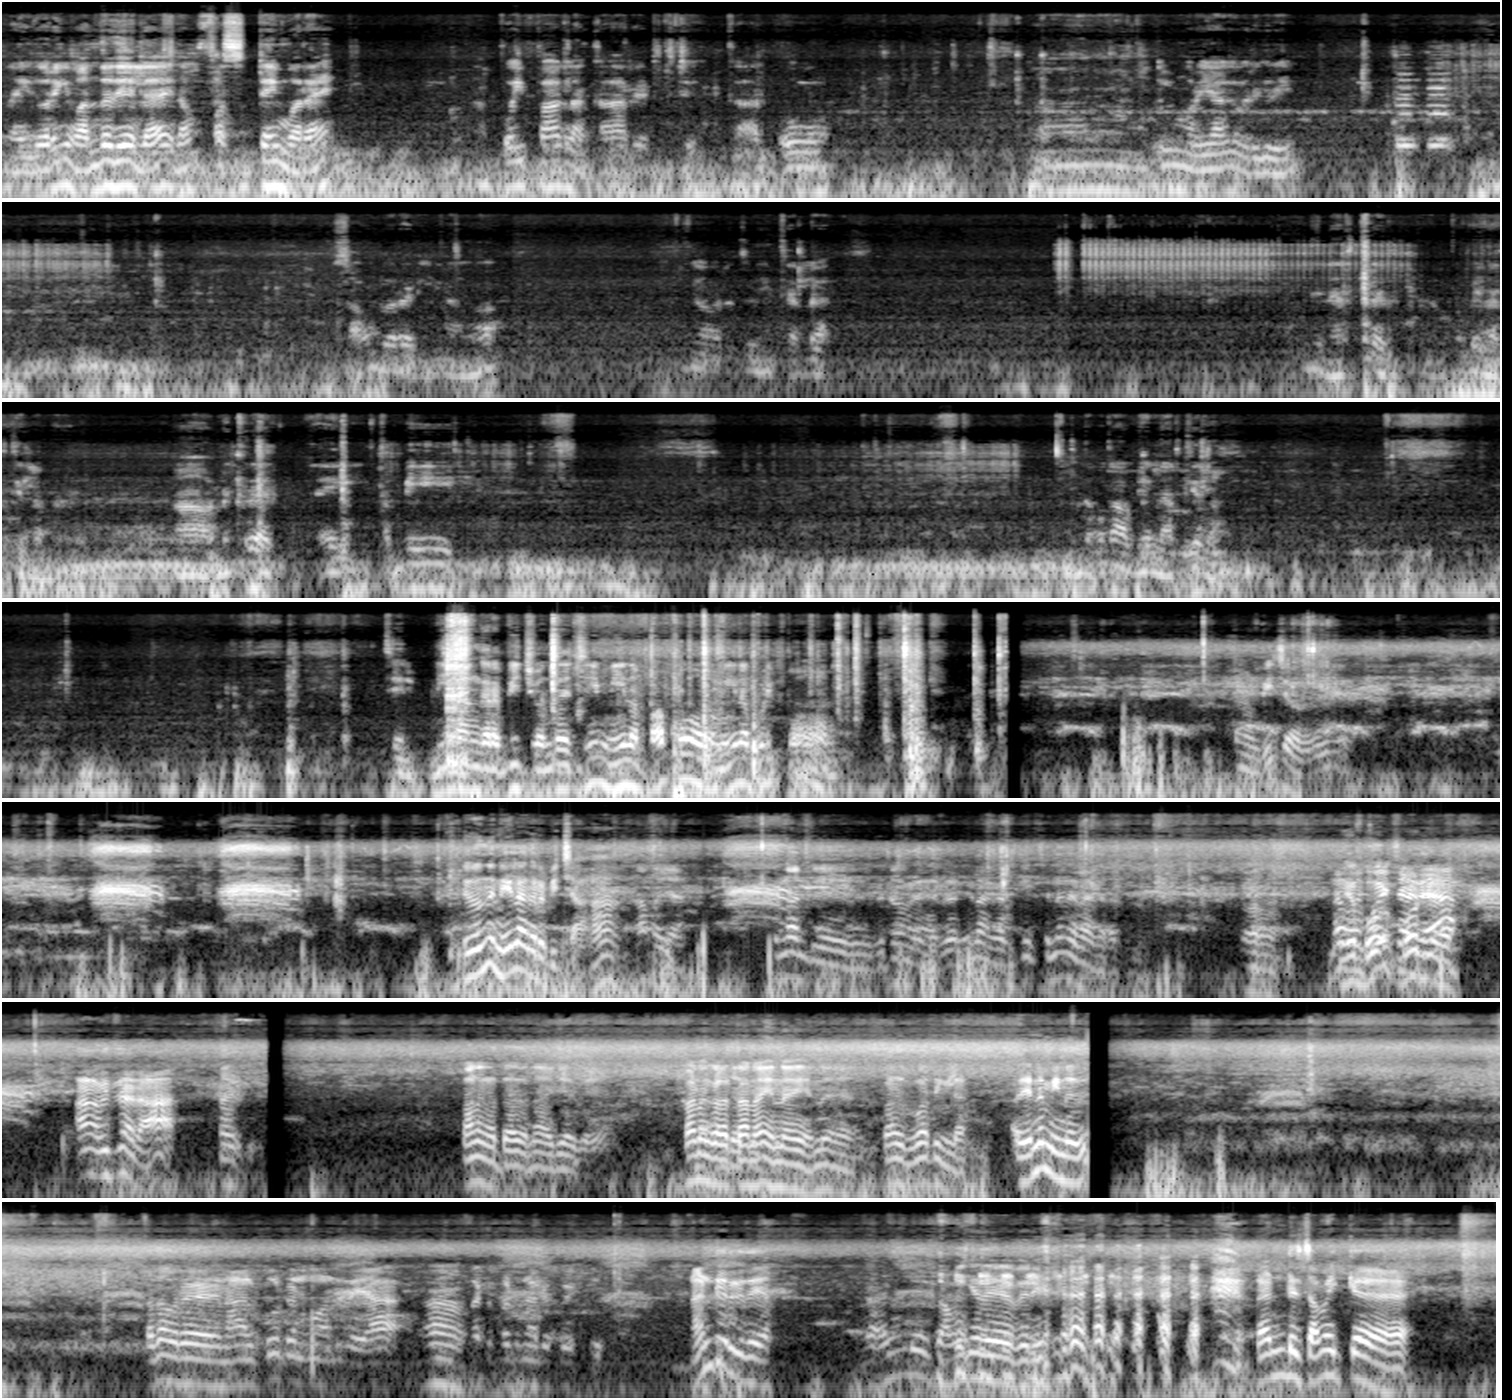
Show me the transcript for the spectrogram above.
நான் இது வரைக்கும் வந்ததே இல்லை. இதான் ஃபஸ்ட் டைம் வரேன். போய் பார்க்கலாம். கார் எடுத்துகிட்டு கார் போவோம் முதல் முறையாக வருகிறேன். சவுண்ட் வர அடிக்கிறாங்க எங்கே வருதுன்னு தெரில நிறுத்துறது. போய் நிறுத்திடலாமா? நான் நிற்கிறேன் ஐய் தம்பி. பக்கம் அப்படியே நிறுத்திடலாம் சரி மீனாங்கிற பீச் வந்தாச்சு. மீனை பார்ப்போம் மீனை பிடிப்போம். பீச் இது வந்து நீலாங்கரை பீச்சா ஆமாய்யா. சின்ன நீலாங்கரை இங்க போ- போட்ல ஆ வித்துறாரா காணங்கத்தா என்ன ஐடியா இருக்கு காணங்காலத்தானா என்ன என்ன? பா- பாத்தீங்களா? அது என்ன மீன் அது? அதான் ஒரு நாலு கூட்டம் என்னமோ வந்ததுயா? பட்டு பட்டு நாட்டு போயிடுச்சு. நண்டு இருக்குதுயா ரெண்டு சமைக்கிறது பெரிய ரெண்டு சமைக்க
